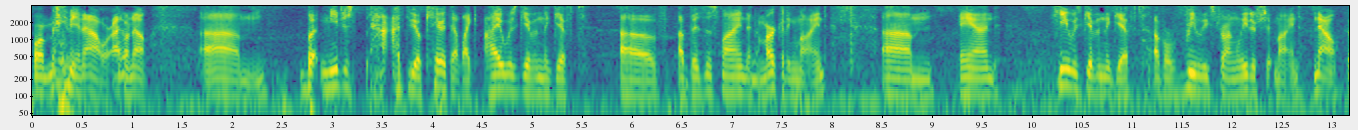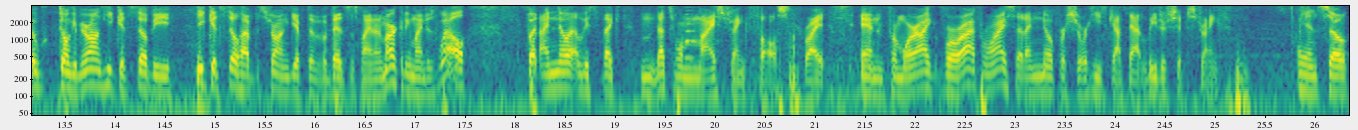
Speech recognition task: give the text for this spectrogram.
or maybe an hour. I don't know. Um, but me just I have to be okay with that. Like I was given the gift of a business mind and a marketing mind, um, and he was given the gift of a really strong leadership mind. Now, don't get me wrong, he could still be he could still have the strong gift of a business mind and a marketing mind as well, but I know at least like that's where my strength falls, right? And from where I, from where I, from where I said, I know for sure he's got that leadership strength. And so,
